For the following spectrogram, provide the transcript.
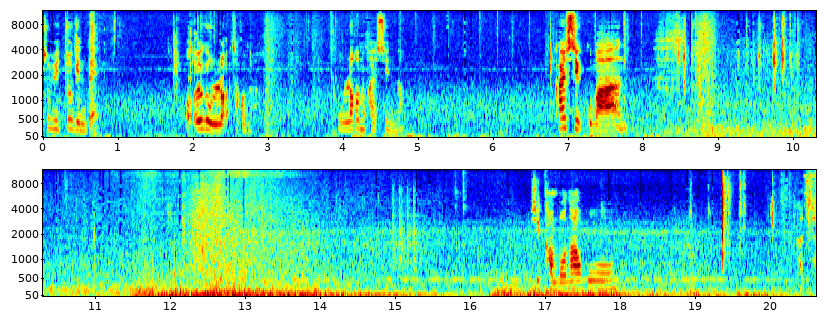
좀 위쪽인데? 어 여기 올라 잠깐만. 올라가면 갈 수 있나? 갈 수 있구만. 식 한번 하고. 가자.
